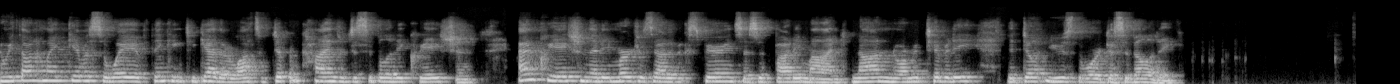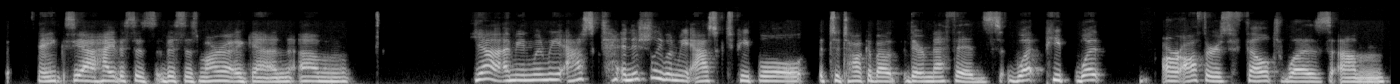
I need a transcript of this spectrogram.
And we thought it might give us a way of thinking together lots of different kinds of disability creation and creation that emerges out of experiences of body mind, non normativity that don't use the word disability. Thanks. Yeah. Hi, this is this is Mara again. Um, yeah, I mean, when we asked initially, when we asked people to talk about their methods, what people, what our authors felt was um,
